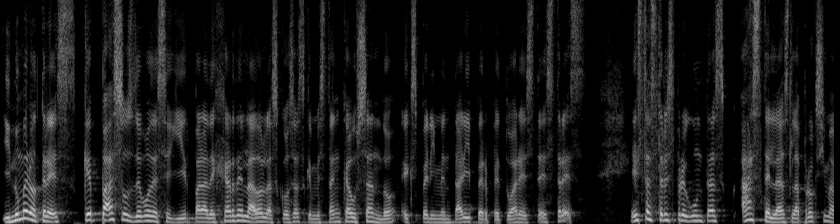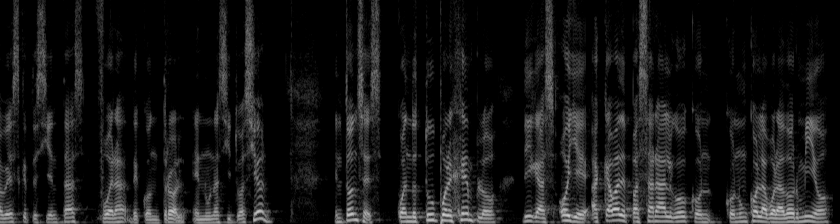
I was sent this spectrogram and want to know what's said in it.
Y número tres, ¿qué pasos debo de seguir para dejar de lado las cosas que me están causando experimentar y perpetuar este estrés? Estas tres preguntas, háztelas la próxima vez que te sientas fuera de control en una situación. Entonces, cuando tú, por ejemplo, digas, oye, acaba de pasar algo con, con un colaborador mío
